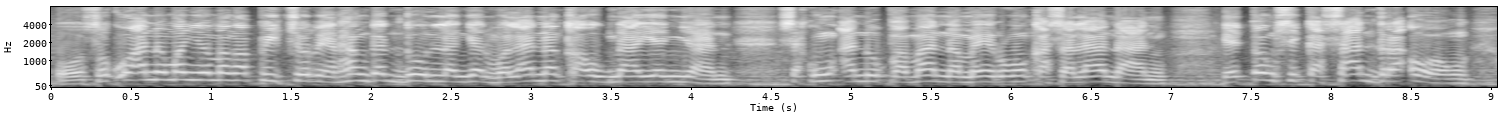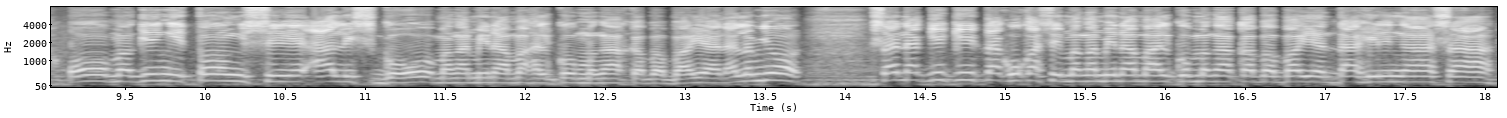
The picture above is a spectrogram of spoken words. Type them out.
O, so kung ano man yung mga picture yan, hanggang doon lang yan. Wala nang kaugnayan yan sa kung ano pa man na mayroong kasalanan. Itong si Cassandra Ong o maging itong si Alice Go, mga minamahal kong mga kababayan. Alam nyo, sa nakikita ko kasi mga minamahal kong mga kababayan dahil nga sa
